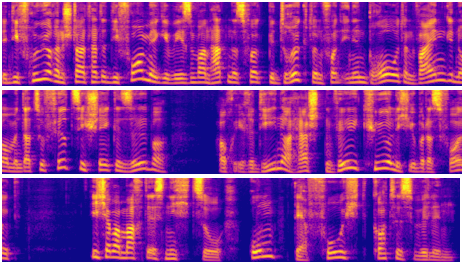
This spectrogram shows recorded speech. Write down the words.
Denn die früheren Statthalter, die vor mir gewesen waren, hatten das Volk bedrückt und von ihnen Brot und Wein genommen, dazu 40 Schekel Silber. Auch ihre Diener herrschten willkürlich über das Volk. Ich aber machte es nicht so, um der Furcht Gottes willen.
